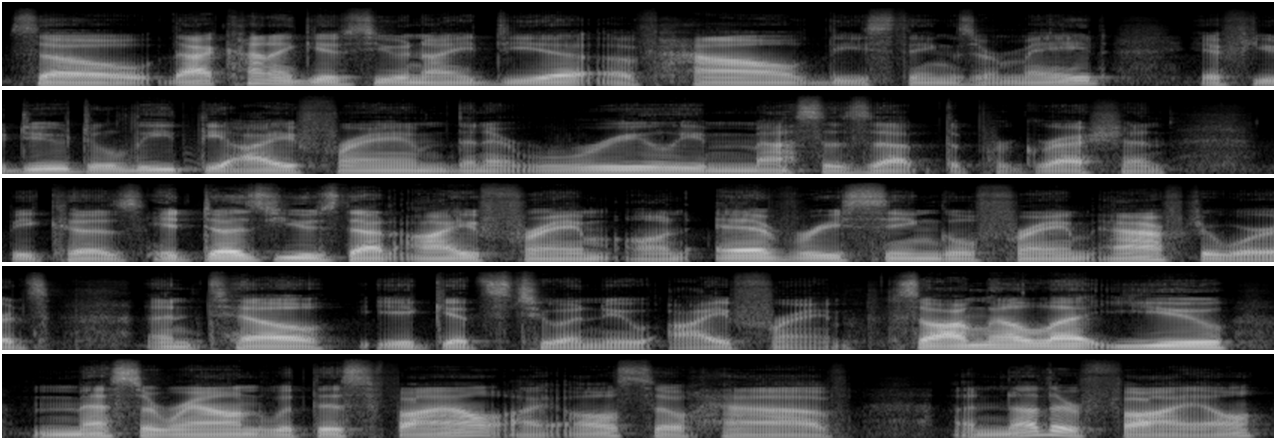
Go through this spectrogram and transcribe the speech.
So that kind of gives you an idea of how these things are made. If you do delete the I-frame, then it really messes up the progression because it does use that I-frame on every single frame afterwards until it gets to a new I-frame. So I'm going to let you mess around with this file. I also have another file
